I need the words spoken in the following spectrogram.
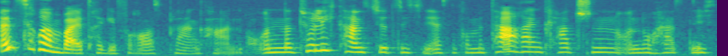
Instagram-Beiträge vorausplanen kann. Und natürlich kannst du jetzt nicht den ersten Kommentar reinklatschen und du hast nicht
